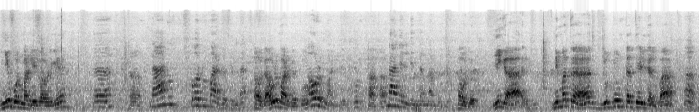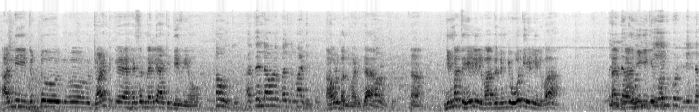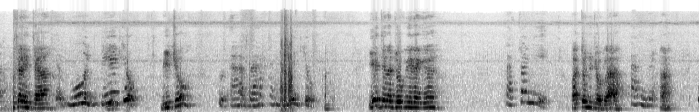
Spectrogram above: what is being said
ನೀವು ಫೋನ್ ಮಾಡ್ಲಿಲ್ವಾ ಅವಳಿಗೆ? ನಾನು ಫೋನ್ ಮಾಡೋದಿಲ್ಲ ಹೌದು? ಅವಳು ಮಾಡಬೇಕು? ಅವಳು ಮಾಡಬೇಕು. ನಾನೆಲ್ಲಿಂದ ಮಾಡೋದು ಹೌದು. ಈಗ ನಿಮ್ಮ ಹತ್ರ ದುಡ್ಡು ಉಂಟಂತ ಹೇಳಿದಲ್ವಾ? ಹಾ. ಅಲ್ಲಿ ದುಡ್ಡು ಜಾಯಿಂಟ್ ಹೆಸರಿನಲ್ಲಿ ಹಾಕಿದ್ದೀರಿ ನೀವು? ಹೌದು. ಅದೆಲ್ಲ ಅವಳು ಬಂದು ಮಾಡಿದ್ದು. ಅವಳು ಬಂದು ಮಾಡಿದ್ದ? ಹೌದು. ಹಾ. ನಿಮ್ಮ ಹತ್ರ ಹೇಳಿಲ್ವಾ? ಅದು ನಿಮ್ಗೆ ಓದಿ ಹೇಳಿಲ್ವಾ? ಕೊಡ್ಲಿಲ್ಲ. ಬೀಚು. ಬೀಚು? ಬೀಚು ಏನ್ ಜನ ಜೋಕ್ಲಿನಾಗ ಪತ್ತೊಂದು ಪತ್ತೊಂದು ಜೋಕ್ಲಾ ಹಂಗೆ ಹಾ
